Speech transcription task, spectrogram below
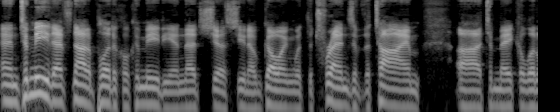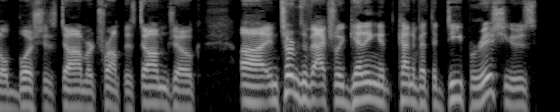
and to me, that's not a political comedian. That's just you know going with the trends of the time uh, to make a little Bush is dumb or Trump is dumb joke. Uh, in terms of actually getting it kind of at the deeper issues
